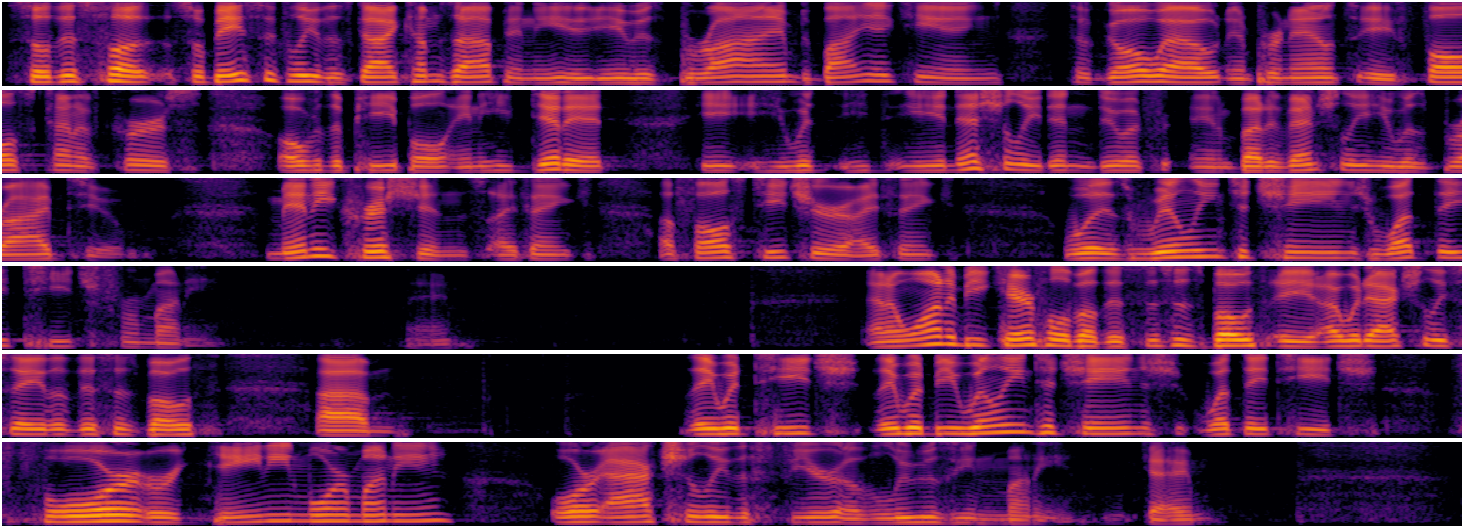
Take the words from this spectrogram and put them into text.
So this so basically this guy comes up and he, he was bribed by a king to go out and pronounce a false kind of curse over the people and he did it he, he, would, he, he initially didn't do it, for, but eventually he was bribed to. Many Christians, I think, a false teacher, I think, was willing to change what they teach for money. Okay? And I want to be careful about this. This is both, a, I would actually say that this is both, um, they would teach, they would be willing to change what they teach for or gaining more money or actually the fear of losing money. Okay.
